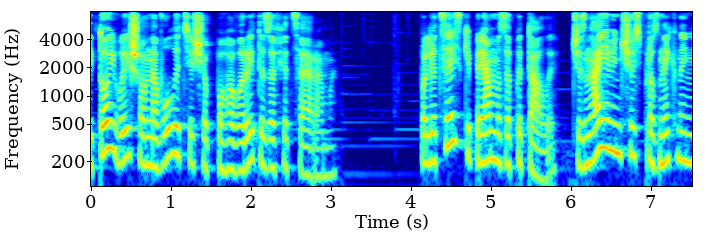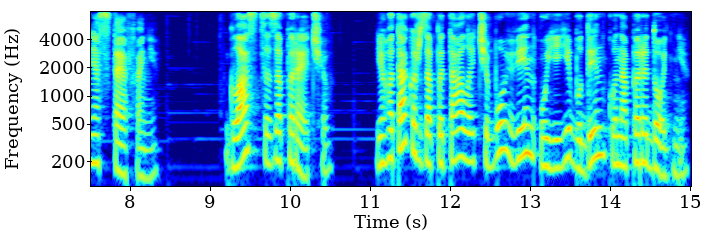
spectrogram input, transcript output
і той вийшов на вулицю, щоб поговорити з офіцерами. Поліцейські прямо запитали, чи знає він щось про зникнення Стефані. Глас це заперечив. Його також запитали, чи був він у її будинку напередодні.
